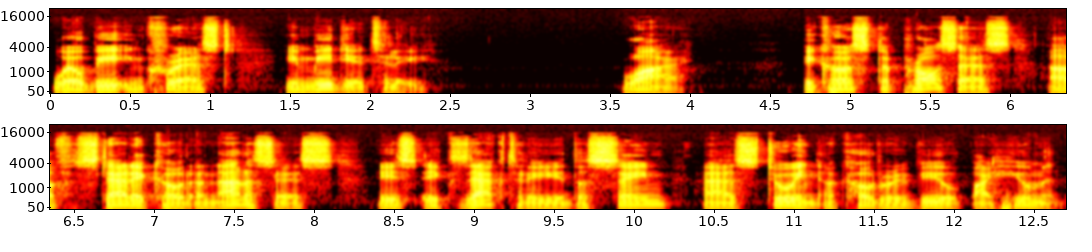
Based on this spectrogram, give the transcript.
will be increased immediately. Why? Because the process of static code analysis is exactly the same as doing a code review by human.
